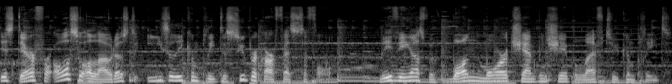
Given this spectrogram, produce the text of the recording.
This therefore also allowed us to easily complete the Supercar Festival, leaving us with one more championship left to complete.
